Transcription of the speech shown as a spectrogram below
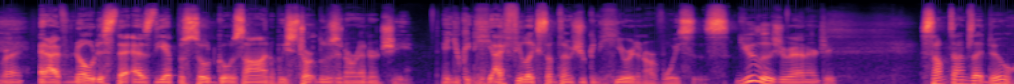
Right. And I've noticed that as the episode goes on, we start losing our energy, and you can. He- I feel like sometimes you can hear it in our voices. You lose your energy. Sometimes I do.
